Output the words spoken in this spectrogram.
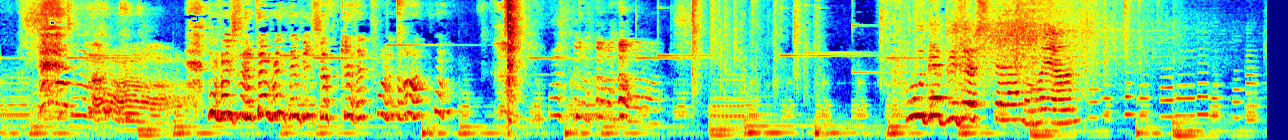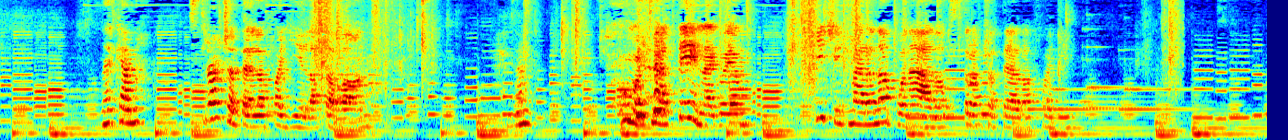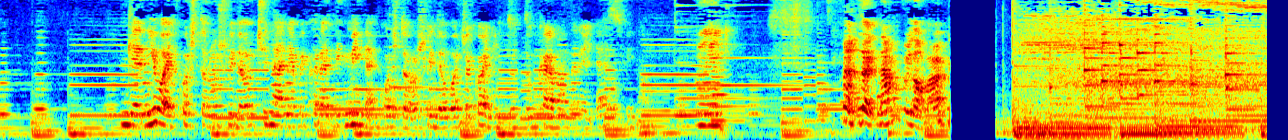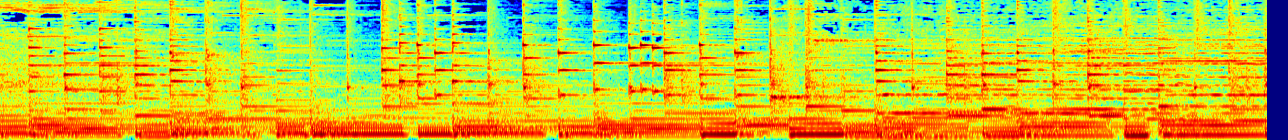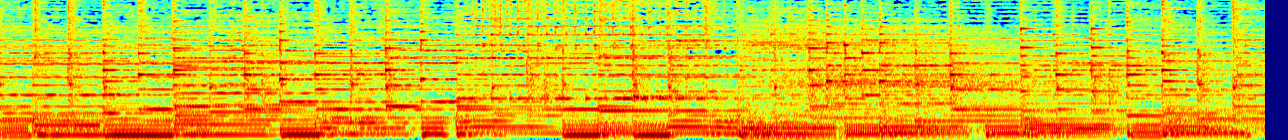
Most látom, hogy nem is azt kellett volna. Hú, de büdös te! Olyan. Nekem stracciatella fagyillata van. Nem? Hú, most már tényleg olyan kicsit már a napon állott stracciatella fagyi. Igen, jó egy kóstolós videót csinálni, amikor eddig minden kóstolós videóban csak annyit tudtunk elmondani, hogy ez finom. Mm. Ezek nem finomak.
